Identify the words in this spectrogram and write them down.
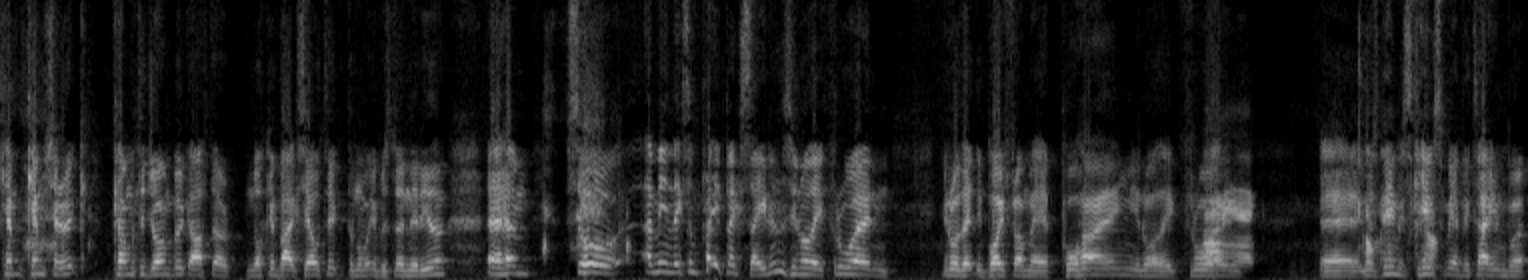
Kim Kim Shin-uk coming to Jeonbuk after knocking back Celtic. Don't know what he was doing there either. Um, so I mean, like some pretty big signings. You know, like throw in, you know, like the boy from uh, Pohang. You know, like throw Oh in. Uh, whose name escapes me every time, but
